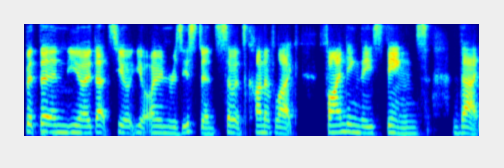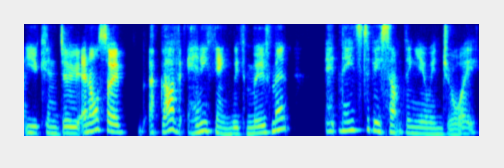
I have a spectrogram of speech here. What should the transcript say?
but then you know that's your your own resistance so it's kind of like finding these things that you can do and also above anything with movement it needs to be something you enjoy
